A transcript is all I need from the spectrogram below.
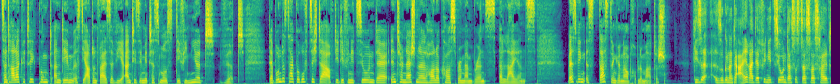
Zentraler Kritikpunkt an dem ist die Art und Weise, wie Antisemitismus definiert wird. Der Bundestag beruft sich da auf die Definition der International Holocaust Remembrance Alliance. Weswegen ist das denn genau problematisch? Diese sogenannte EIRA-Definition, das ist das, was halt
